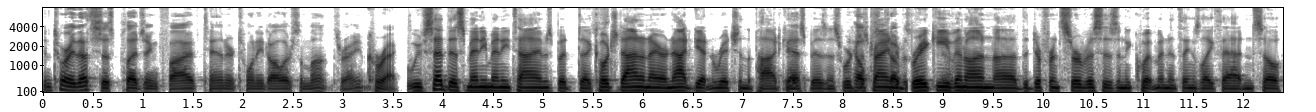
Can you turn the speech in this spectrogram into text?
And Tori, that's just pledging five, ten, or twenty dollars a month, right? Correct. We've said this many, many times, but uh, Coach Don and I are not getting rich in the podcast business. We're helps just trying to break even on uh, the different services and equipment and things like that. And so,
